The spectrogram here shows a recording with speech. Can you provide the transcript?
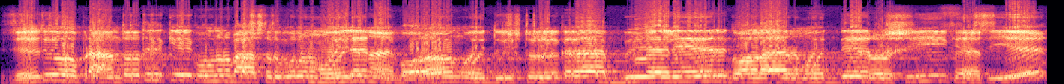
যেহেতু প্রান্ত থেকে কোনো বাস্তব কোনো মহিলা নয়, বরং ওই দুষ্ট লোকেরা বিড়ালের গলার মধ্যে রশি ফেঁসিয়ে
